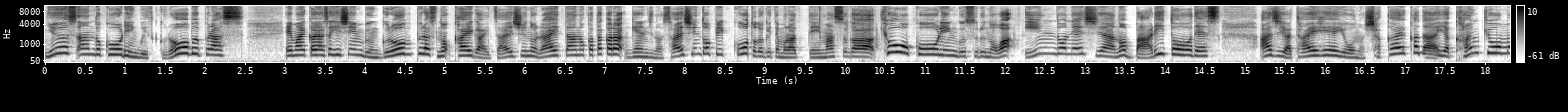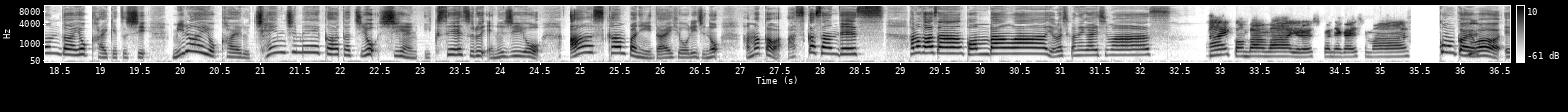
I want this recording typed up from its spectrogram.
ニュースコーリング with グローブプラス。毎回朝日新聞グローブプラスの海外在住のライターの方から現地の最新トピックを届けてもらっていますが今日コーリングするのはインドネシアのバリ島です。アジア太平洋の社会課題や環境問題を解決し未来を変えるチェンジメーカーたちを支援育成する NGO アースカンパニー代表理事の浜川飛鳥さんです。浜川さんこんばんは。よろしくお願いします。はいこんばんは。よろしくお願いします。今回は、え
